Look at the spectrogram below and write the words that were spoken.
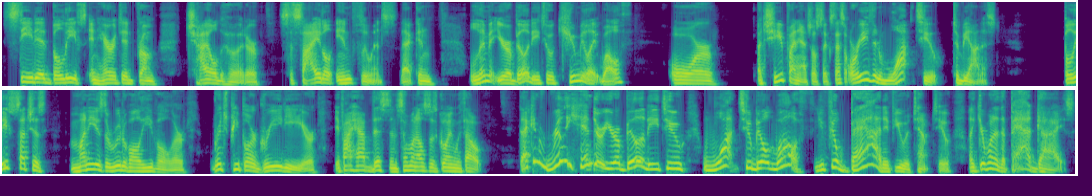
seated beliefs inherited from childhood or societal influence that can limit your ability to accumulate wealth or achieve financial success or even want to, to be honest. Beliefs such as money is the root of all evil or rich people are greedy or if I have this and someone else is going without that can really hinder your ability to want to build wealth. You feel bad if you attempt to, like you're one of the bad guys.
